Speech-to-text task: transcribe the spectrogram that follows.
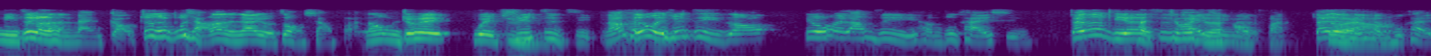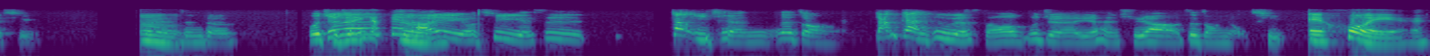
你这个人很难搞，就是不想让人家有这种想法，然后我们就会委屈自己，嗯、然后可是委屈自己之后。又会让自己很不开心，但是别人是开心的，但是你很不开心。嗯，真的，我觉得被讨厌有趣也是像以前那种当干部的时候，不觉得也很需要这种勇气？哎，会哎，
